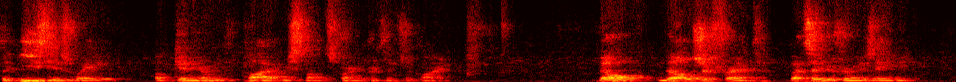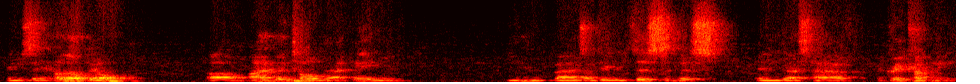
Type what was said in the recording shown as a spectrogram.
the easiest way of getting a reply response from a potential client. Bill knows your friend. Let's say your friend is Amy. And you say, hello, Bill. Uh, I have been told that Amy you guys are doing this and this, and you guys have a great company.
